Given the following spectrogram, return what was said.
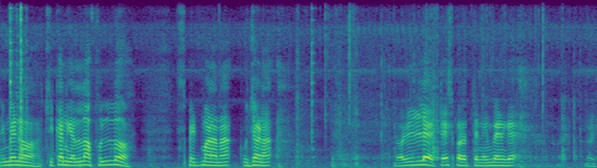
ನಿಂಬೆಹಣ್ಣು ಚಿಕನ್ಗೆಲ್ಲ ಫುಲ್ಲು ಸ್ಪ್ರೆಡ್ ಮಾಡೋಣ, ಉಜ್ಜೋಣ. ಒಳ್ಳೆ ಟೇಸ್ಟ್ ಬರುತ್ತೆ ನಿಂಬೆಹಣ್ಣಿಗೆ ನೋಡಿ,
